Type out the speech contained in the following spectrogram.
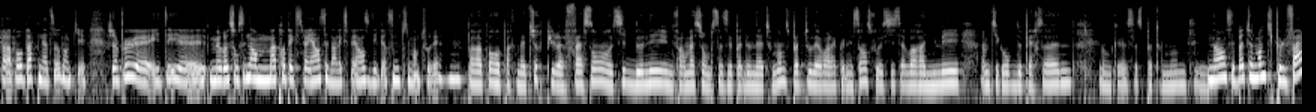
par rapport au parc nature. Donc, euh, j'ai un peu euh, été me ressourcer dans ma propre expérience et dans l'expérience des personnes qui m'entouraient. par rapport au parc nature, puis la façon aussi de donner une formation. Ça, c'est pas donné à tout le monde, c'est pas le tout d'avoir la connaissance, faut aussi savoir animer un petit groupe de personnes. Donc, ça, c'est pas tout le monde qui. Non, c'est pas tout le monde qui peut le faire.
